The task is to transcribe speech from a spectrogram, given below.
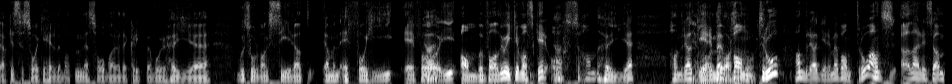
jeg ikke, så ikke hele debatten, men jeg så bare det klippet hvor Høie Hvor Solvang sier at ja, men FHI, FHI anbefaler jo ikke masker. Og så han Høie han reagerer det med var det dårlig. vantro. Han reagerer med vantro. Han, han er liksom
